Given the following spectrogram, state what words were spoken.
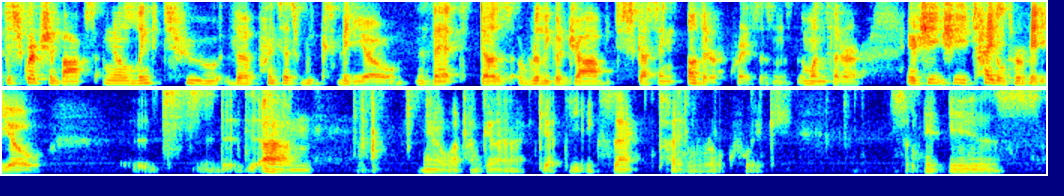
description box, I'm going to link to the Princess Weekes video that does a really good job discussing other criticisms, the ones that are, you know, she, she titled her video, um, you know what, I'm gonna get the exact title real quick. So it is,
